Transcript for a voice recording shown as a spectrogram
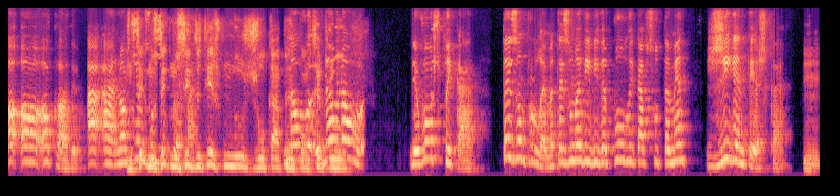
Oh, oh, oh Cláudio, ah, ah, nós no, temos no, um no sentido de teres que nos deslocar, por não, não, não, eu vou explicar. Tens um problema, tens uma dívida pública absolutamente gigantesca. Hum.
